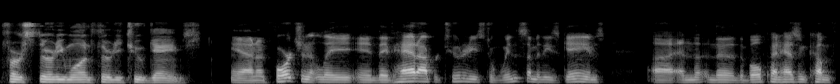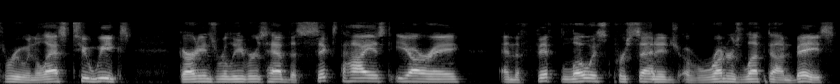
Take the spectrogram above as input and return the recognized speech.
first 31, 32 games. Yeah, and unfortunately, eh, they've had opportunities to win some of these games, uh, and the, the the bullpen hasn't come through. In the last two weeks, Guardians relievers have the sixth highest ERA and the fifth lowest percentage of runners left on base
